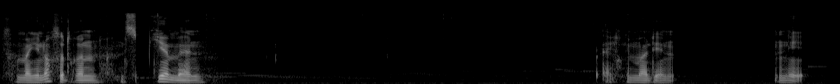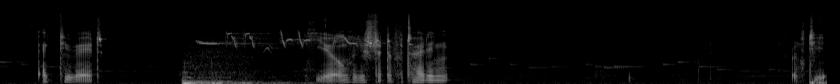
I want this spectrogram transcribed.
Was haben wir hier noch so drin? Ein Spearman. Ich nehme mal den... Nee. Activate. Hier irgendwie die Städte verteidigen. Und die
